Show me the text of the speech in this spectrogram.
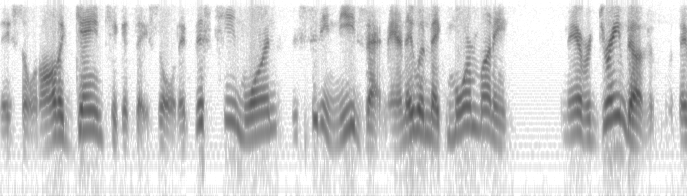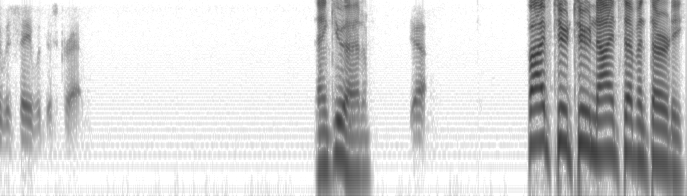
they sold, all the game tickets they sold. If this team won, the city needs that, man. They would make more money than they ever dreamed of what they would save with this crap. Thank you, Adam. Yeah. 522-9730.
